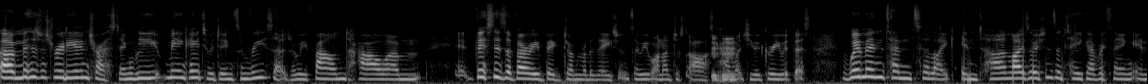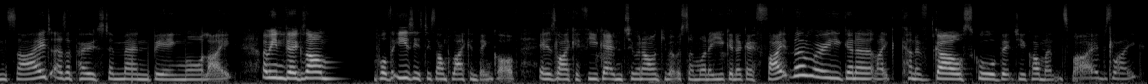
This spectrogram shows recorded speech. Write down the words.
um, this is just really interesting. We, me and Katie were doing some research, and we found how um, this is a very big generalization, so we want to just ask mm-hmm. how much you agree with this. Women tend to like internalize emotions and take everything inside, as opposed to men being more like. I mean, the example the easiest example I can think of is like if you get into an argument with someone, are you gonna go fight them or are you gonna like kind of girl school bitchy comments vibes? Like,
